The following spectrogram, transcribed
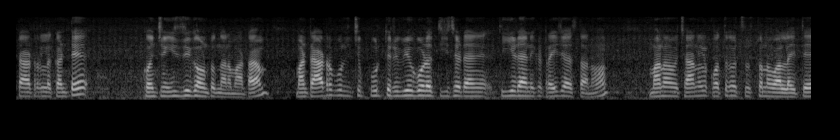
ట్రాక్టర్ల కంటే కొంచెం ఈజీగా ఉంటుందన్నమాట. మన ట్రాక్టర్ గురించి పూర్తి రివ్యూ కూడా తీసేయడానికి తీయడానికి ట్రై చేస్తాను. మన ఛానల్ కొత్తగా చూస్తున్న వాళ్ళైతే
